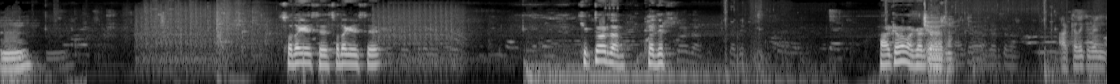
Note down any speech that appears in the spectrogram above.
Hı. Soda geçti, soda geçti. Çıktı oradan Kadir. Arkana bak arkana. Gördüm. Arkadaki benim.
